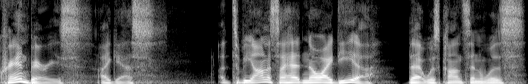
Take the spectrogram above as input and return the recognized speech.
cranberries, I guess. Uh, to be honest, I had no idea that Wisconsin was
